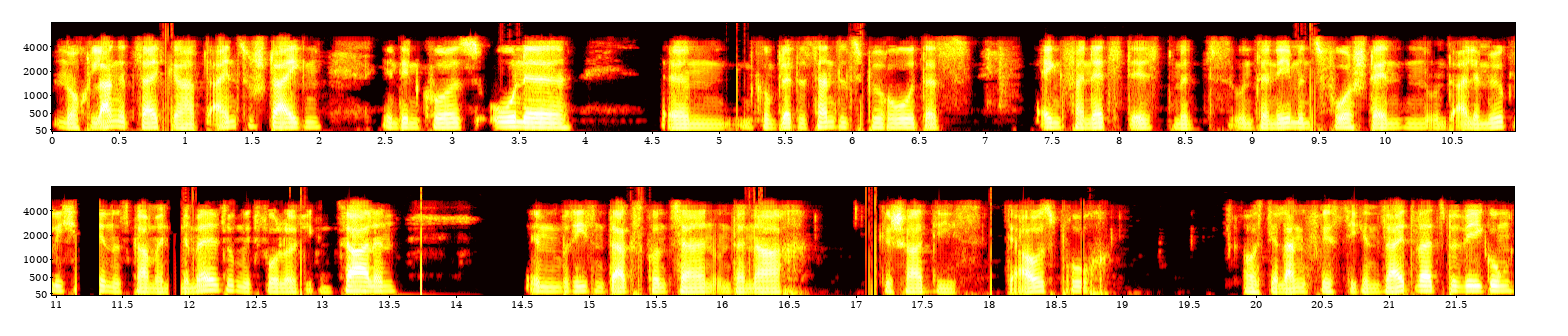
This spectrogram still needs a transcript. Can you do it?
noch lange Zeit gehabt einzusteigen in den Kurs, ohne ähm, ein komplettes Handelsbüro, das eng vernetzt ist mit Unternehmensvorständen und allem möglichen. Es kam eine Meldung mit vorläufigen Zahlen im riesen DAX-Konzern und danach geschah dies. Der Ausbruch aus der langfristigen Seitwärtsbewegung,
